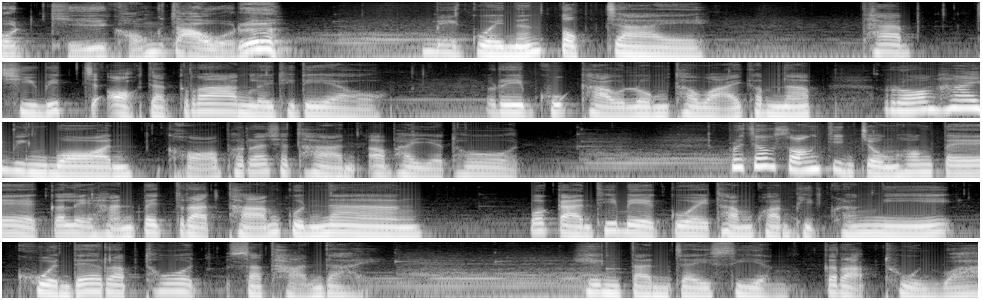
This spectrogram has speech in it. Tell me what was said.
กดขี่ของเจ้าหรือเบกวยนั้นตกใจแทบชีวิตจะออกจากร่างเลยทีเดียว รีบคุกเข่าลงถวายคำนับ ร้องไห้วิงวอนขอพระราชทานอภัยโทษ พระเจ้าสองจินจงฮ่องเต้ก็เลยหันไปตรัสถามขุนนาง ว่าการที่เบกวยทำความผิดครั้งนี้ควรได้รับโทษสถานใด เฮงตันใจเสี่ยงกราบทูลว่า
